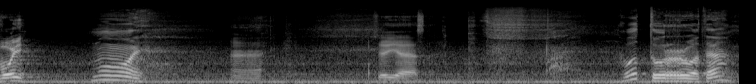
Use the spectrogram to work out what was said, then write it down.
Твой? Мой. Ага. Все ясно. Вот урод, а.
